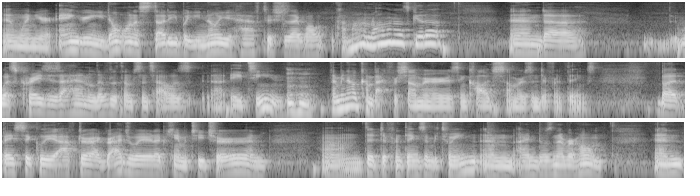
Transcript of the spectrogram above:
and when you're angry and you don't want to study, but you know you have to, she's like, "Well, come on, Mama, let's get up." And uh, what's crazy is I hadn't lived with them since I was uh, 18. I mean, I would come back for summers and college summers and different things, but basically after I graduated, I became a teacher and um, did different things in between, and I was never home. And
